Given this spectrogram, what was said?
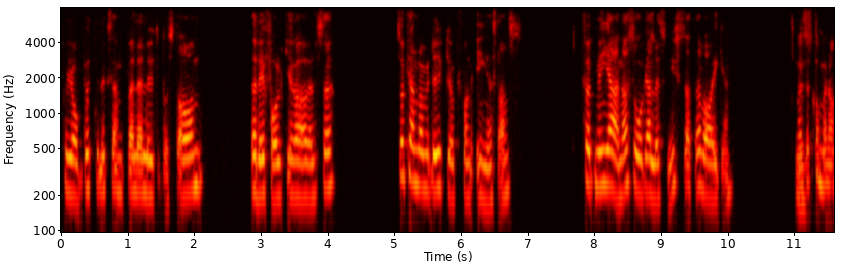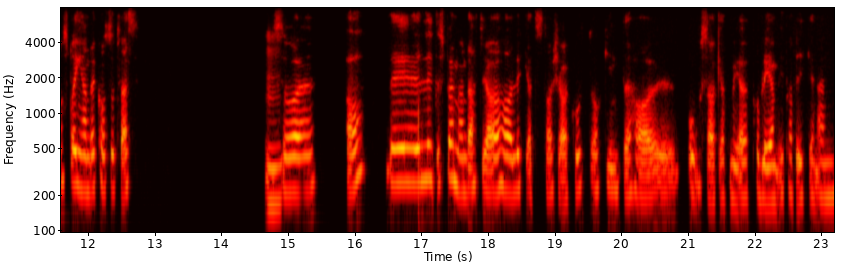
på jobbet till exempel, eller ute på stan, där det är folk i rörelse, så kan de dyka upp från ingenstans. För att min hjärna såg alldeles nyss att det var ingen. Men så kommer de springande kors och tvärs. Mm. Så ja, det är lite spännande att jag har lyckats ta körkort och inte har eh, orsakat mer problem i trafiken än,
